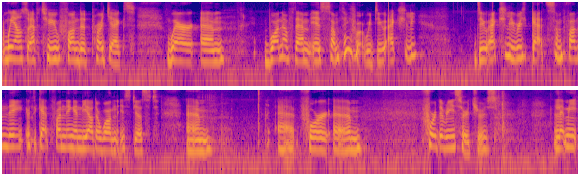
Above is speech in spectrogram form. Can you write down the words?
We also have two funded projects where um, one of them is something where we do actually do actually get some funding, to get funding, and the other one is just um, uh, for um, for the researchers. Let me.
